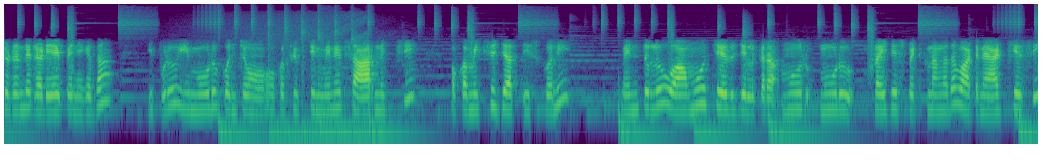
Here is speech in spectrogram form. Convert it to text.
చూడండి రెడీ అయిపోయినాయి కదా. ఇప్పుడు ఈ మూడు కొంచెం ఒక ఫిఫ్టీన్ మినిట్స్ ఆరనిచ్చి ఒక మిక్సీ జార్ తీసుకొని మెంతులు వాము చేదు జీలకర్ర మూడు మూడు ఫ్రై చేసి పెట్టుకున్నాం కదా వాటిని యాడ్ చేసి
